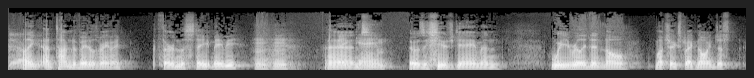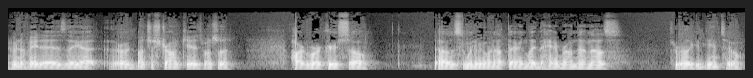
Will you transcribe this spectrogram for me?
Yeah. I think at the time Nevada was ranked like third in the state maybe. Mm-hmm. And Big game. It was a huge game and we really didn't know much to expect knowing just who Nevada is. They got a bunch of strong kids, a bunch of hard workers. So that was when we went out there and laid the hammer on them. That was it's a really good game too.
